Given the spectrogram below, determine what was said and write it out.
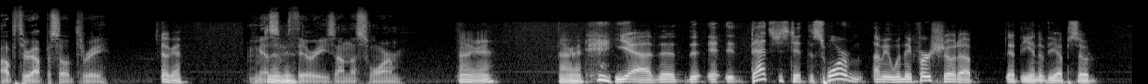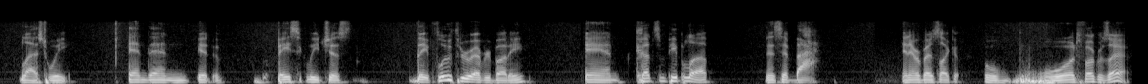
up through episode three. Okay. He has some Mhm. theories on the swarm. Okay. All right. Yeah, the, the it, it, that's just it. The swarm. I mean, when they first showed up at the end of the episode last week, and then it basically just they flew through everybody and cut some people up. And said bye, and everybody's like, well, "What the fuck was that?"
